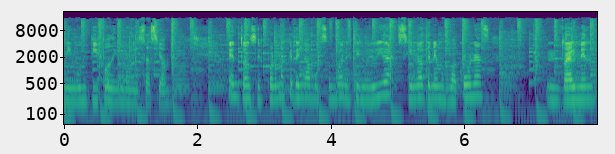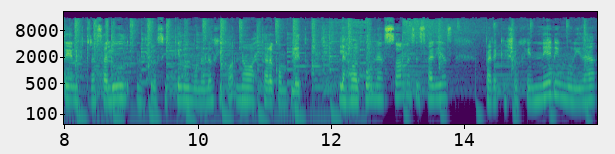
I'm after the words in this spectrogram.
ningún tipo de inmunización. Entonces, por más que tengamos un buen estilo de vida, si no tenemos vacunas, realmente nuestra salud, nuestro sistema inmunológico no va a estar completo. Las vacunas son necesarias para que yo genere inmunidad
